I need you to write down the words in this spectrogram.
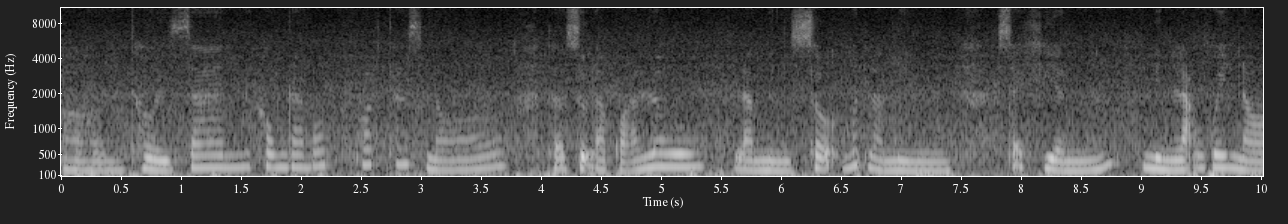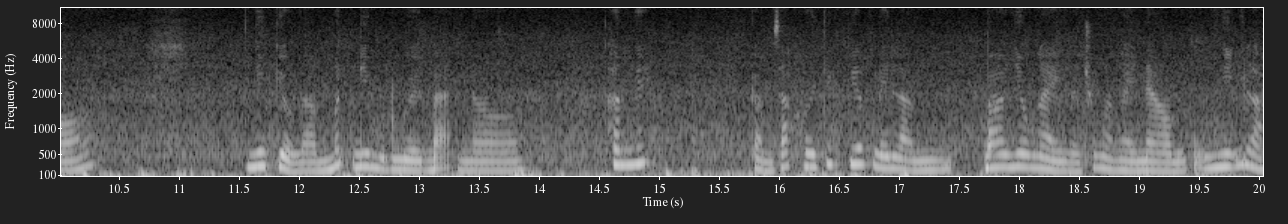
uh, thời gian không ra podcast nó thật sự là quá lâu là mình sợ mất là mình sẽ khiến mình lãng quên nó. Như kiểu là mất đi một người bạn uh, thân ấy. Cảm giác hơi tiếc tiếc nên là bao nhiêu ngày nói chung là ngày nào mình cũng nghĩ là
